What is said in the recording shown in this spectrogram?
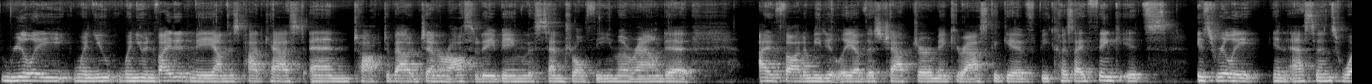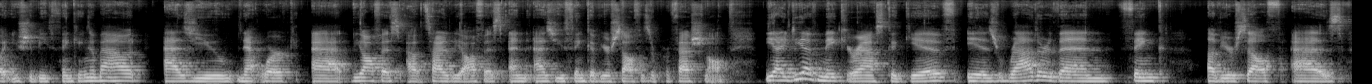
really when you when you invited me on this podcast and talked about generosity being the central theme around it, I thought immediately of this chapter, Make Your Ask a Give, because I think it's it's really in essence what you should be thinking about as you network at the office, outside of the office, and as you think of yourself as a professional. The idea of make your ask a give is rather than think of yourself as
